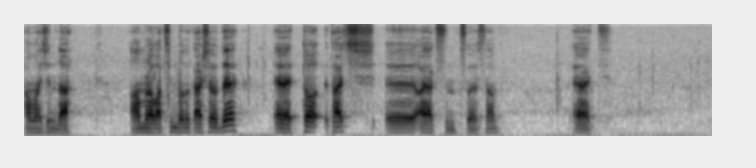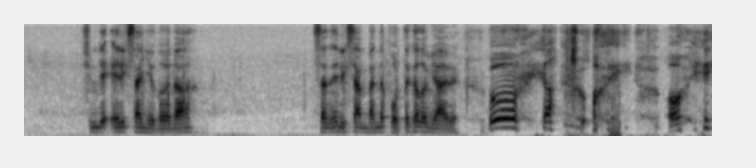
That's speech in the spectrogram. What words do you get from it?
amacında. Amrabat şimdi onu karşıladı. Evet, to taç e, ayaksın sanırsam. Evet. Şimdi Eriksen girdi oyuna. Sen Eriksen ben de portakalım yani. Oh ya. Oy.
